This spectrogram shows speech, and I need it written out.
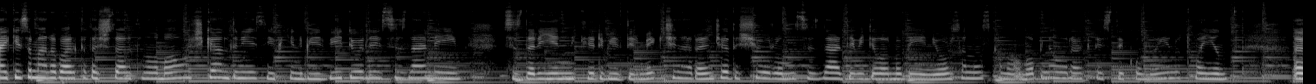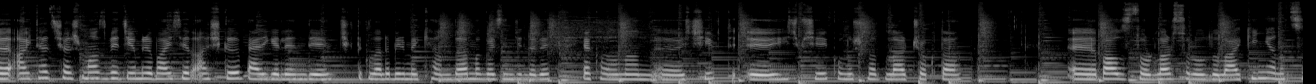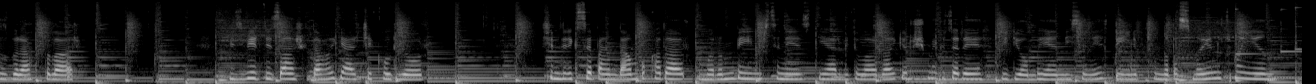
Herkese merhaba arkadaşlar kanalıma hoş geldiniz. Yepyeni bir video ile sizlerleyim. Sizlere yenilikleri bildirmek için her an çalışıyorum. Sizler de videolarımı beğeniyorsanız kanalıma abone olarak destek olmayı unutmayın. Ee, Aytaç Şaşmaz ve Cemre Baysel aşkı belgelendi. Çıktıkları bir mekanda magazincilere yakalanan e, çift e, hiçbir şey konuşmadılar çok da. E, bazı sorular soruldu lakin yanıtsız bıraktılar. Biz bir dizi aşk daha gerçek oluyor. Şimdilik ise benden bu kadar. Umarım beğenirsiniz. Diğer videolarda görüşmek üzere. Videomu beğendiyseniz beğenip butonuna basmayı unutmayın.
